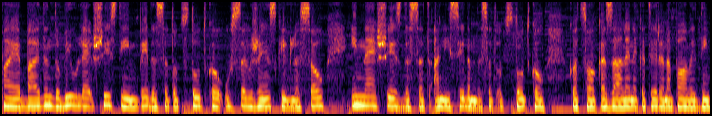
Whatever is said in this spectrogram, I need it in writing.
pa je Biden dobil le 56 odstotkov vseh ženskih glasov in ne 60 ali 70 odstotkov, kot so kazale nekatere napovedi.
